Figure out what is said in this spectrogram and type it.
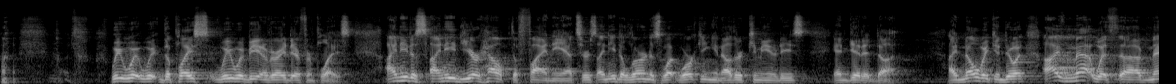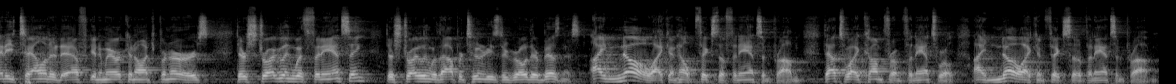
we, we, the place, we would be in a very different place. I need, a, I need your help to find the answers. I need to learn is what working in other communities and get it done. I know we can do it. I've met with uh, many talented African American entrepreneurs. They're struggling with financing. They're struggling with opportunities to grow their business. I know I can help fix the financing problem. That's why I come from finance world. I know I can fix the financing problem.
